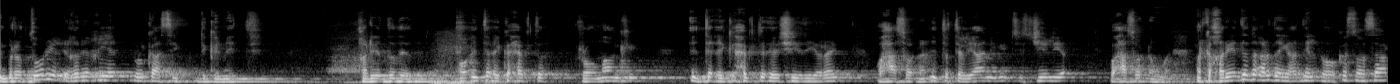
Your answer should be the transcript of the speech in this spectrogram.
Imberatoria iqriiqiya dhulkaasi deganayd khariidadeeda oo inta ay ka xigto romaankii inta ay ka xigto eshiyada yarayd waxaasoo dhan inta talyaaniga sicilia waxaasoo dhan waay marka khariidada ardayga haddii la ka soo saar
